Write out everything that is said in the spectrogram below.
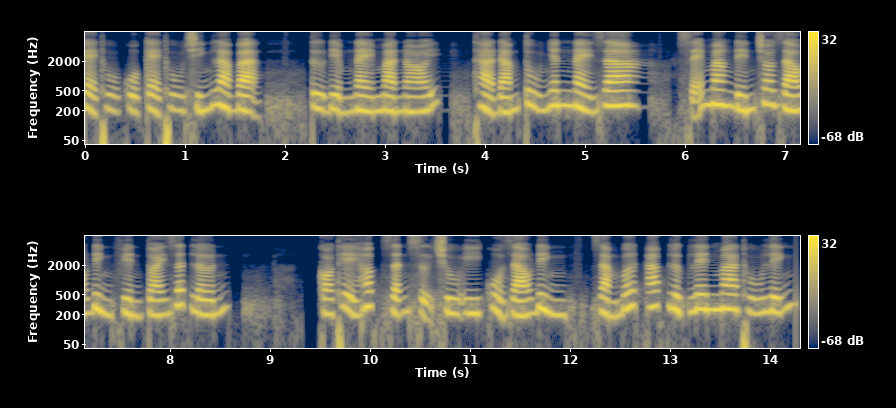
Kẻ thù của kẻ thù chính là bạn. Từ điểm này mà nói, thả đám tù nhân này ra, sẽ mang đến cho giáo đình phiền toái rất lớn. Có thể hấp dẫn sự chú ý của giáo đình, giảm bớt áp lực lên ma thú lĩnh.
